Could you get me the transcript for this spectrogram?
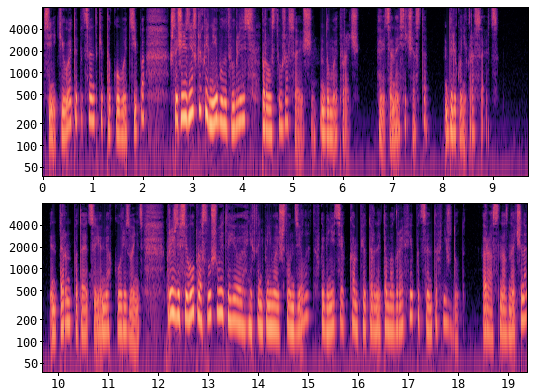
Синяки у этой пациентки такого типа, что через несколько дней будут выглядеть просто ужасающе, думает врач. А ведь она и сейчас-то далеко не красавица. Интерн пытается ее мягко урезонить. Прежде всего прослушивает ее, никто не понимает, что он делает. В кабинете компьютерной томографии пациентов не ждут. Раз назначено,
